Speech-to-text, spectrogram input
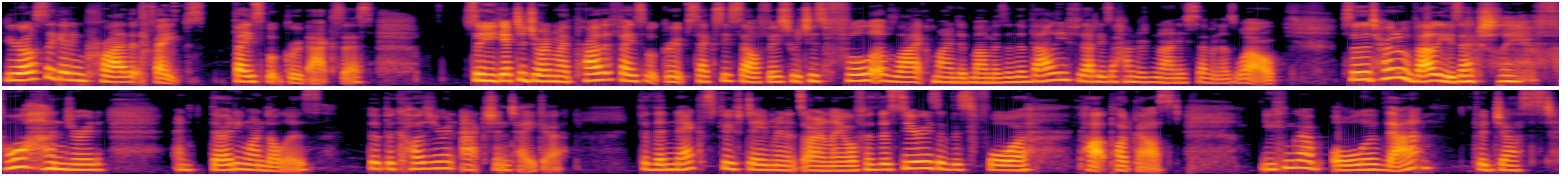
You're also getting private Facebook group access. So you get to join my private Facebook group, Sexy Selfish, which is full of like-minded mamas, and the value for that is 197 as well. So the total value is actually $431. But because you're an action taker, for the next 15 minutes only, or for the series of this four-part podcast, you can grab all of that for just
